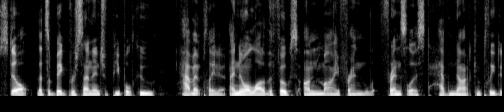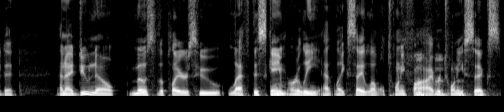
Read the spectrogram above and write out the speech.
still, that's a big percentage of people who haven't played it. I know a lot of the folks on my friend friends list have not completed it. And I do know most of the players who left this game early at, like, say, level 25 or 26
